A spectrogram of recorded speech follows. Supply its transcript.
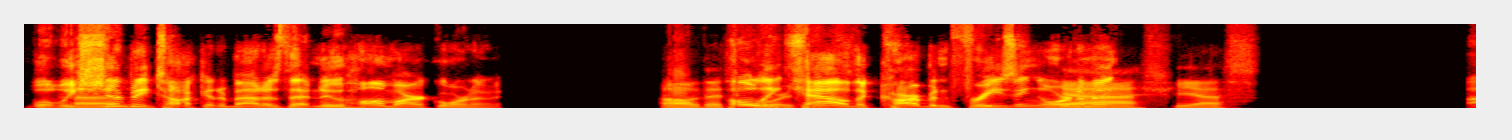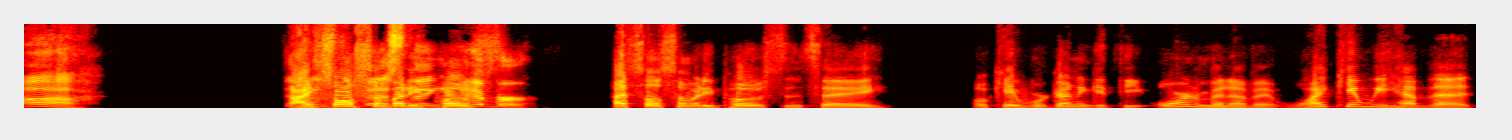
What we Um, should be talking about is that new Hallmark ornament. Oh, that's Holy gorgeous. cow, the carbon freezing ornament. Gosh, yes. Ah. I saw somebody post- ever. I saw somebody post and say, "Okay, we're going to get the ornament of it. Why can't we have that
